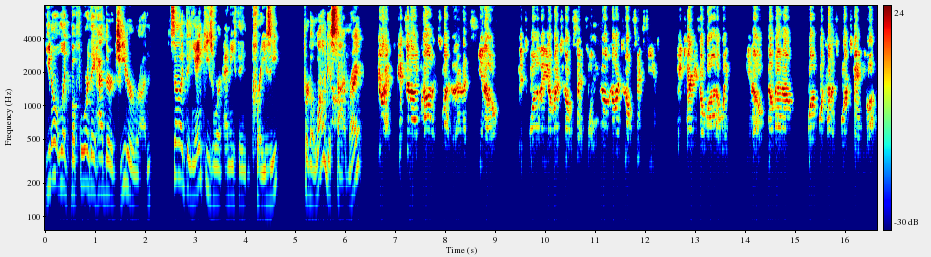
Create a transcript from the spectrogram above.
you know, like before they had their Jeter run. It's not like the Yankees were anything crazy for the longest time, right? You're right. It's an iconic sweater, and it's you know, it's one of the original six. Any of those original six teams, it carries a lot of weight. You know, no matter what, what kind of sports fan you are.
